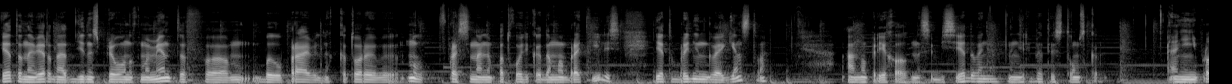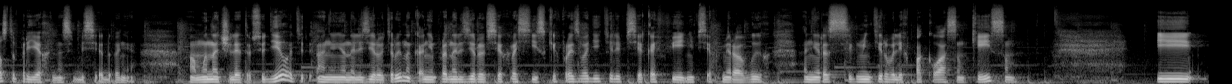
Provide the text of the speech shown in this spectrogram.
И это, наверное, один из преломных моментов э, был правильных, которые, ну, в профессиональном подходе, когда мы обратились. И это брендинговое агентство. Оно приехало на собеседование, они ребята из Томска. Они не просто приехали на собеседование, а мы начали это все делать, они анализировать рынок, они проанализировали всех российских производителей, все кофейни, всех мировых, они рассегментировали их по классам, кейсам. И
